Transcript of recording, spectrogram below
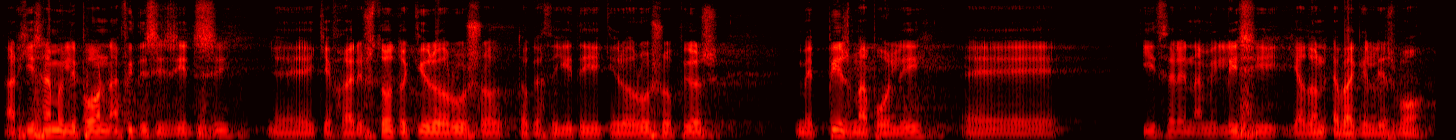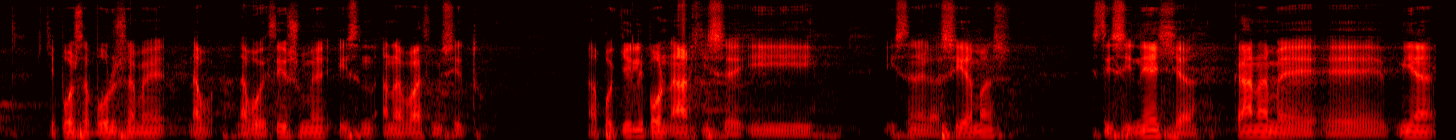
Αρχίσαμε λοιπόν αυτή τη συζήτηση ε, και ευχαριστώ τον κύριο Ρούσο, τον καθηγητή κύριο Ρούσο, ο οποίος με πείσμα πολύ ε, ήθελε να μιλήσει για τον Ευαγγελισμό και πώς θα μπορούσαμε να, να βοηθήσουμε στην αναβάθμιση του. Από εκεί λοιπόν άρχισε η, η συνεργασία μας. Στη συνέχεια κάναμε ε, μία,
